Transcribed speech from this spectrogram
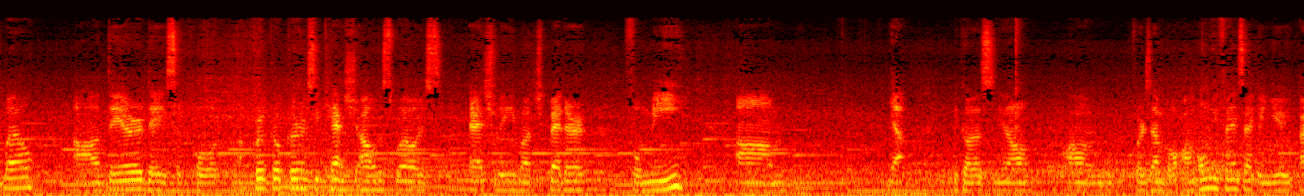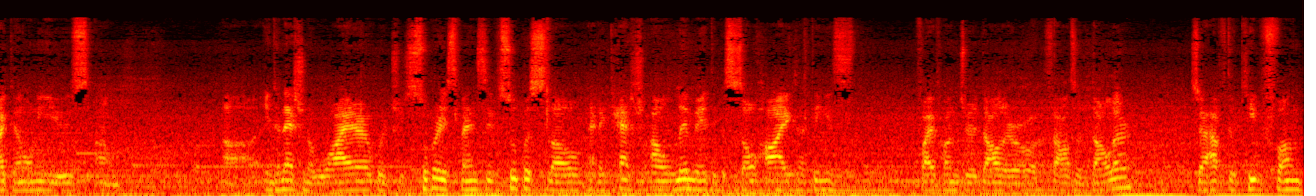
well. Uh, there they support cryptocurrency cash out as well. It's actually much better for me. Um, yeah, because you know, um, for example, on OnlyFans I can use I can only use um, uh, international wire, which is super expensive, super slow, and the cash out limit is so high. I think it's five hundred dollar or thousand dollar. So I have to keep fund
